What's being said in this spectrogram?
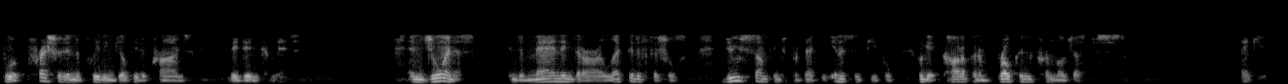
who are pressured into pleading guilty to crimes they didn't commit. And join us in demanding that our elected officials do something to protect the innocent people who get caught up in a broken criminal justice system. Thank you.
